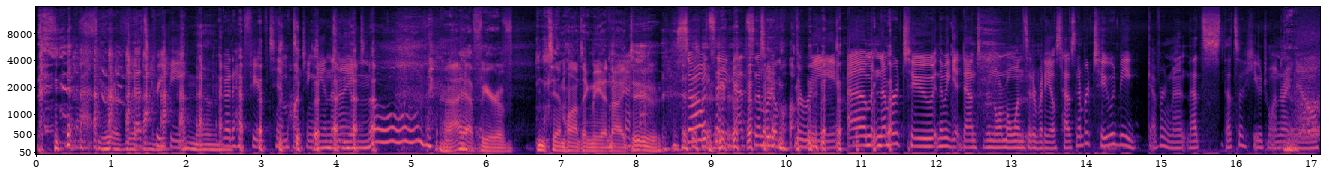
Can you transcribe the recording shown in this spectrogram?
That. Fear of the That's creepy. unknown. I got to have fear of Tim haunting me in the night. unknown. I have fear of Tim haunting me at night too. So I would say that's number three. Um, number two, and then we get down to the normal ones that everybody else has. Number two would be government. That's that's a huge one right now.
